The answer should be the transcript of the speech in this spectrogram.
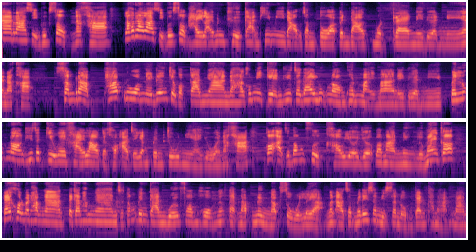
นาราศีพฤษภนะคะลัคนาราศีพฤษภไฮไลท์มันคือการที่มีดาวประจำตัวเป็นดาวหมดแรงในเดือนนี้นะคะ สำหรับภาพรวมในเรื่องเกี่ยวกับการงานนะคะเขามีเกณฑ์ที่จะได้ลูกน้องคนใหม่มาในเดือนนี้ เป็นลูกน้องที่ skill คล้ายๆเรา แต่เขาอาจจะยังเป็น junior อยู่นะคะ ก็อาจจะต้องฝึกเขาเยอะๆประมาณหนึ่งหรือไม่ก็ได้คนมาทำงาน แต่การทำงานจะต้องเป็นการ work from home ตั้งแต่นับหนึ่งนับศูนย์เลยอะ่ะมันอาจจะไม่ได้สนิทสนมกันขนาดนั้น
